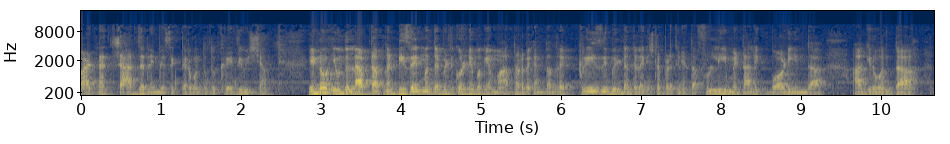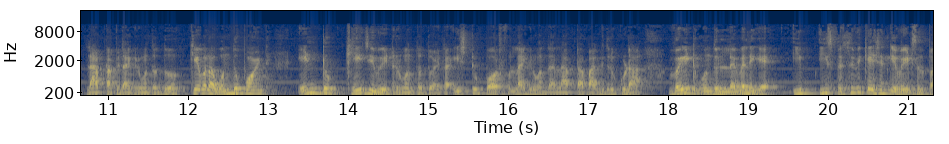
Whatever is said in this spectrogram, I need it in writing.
ವ್ಯಾಟ್ನ ಚಾರ್ಜರ್ ನಿಮಗೆ ಸಿಗ್ತಾ ಇರುವಂಥದ್ದು ಕ್ರೇಜಿ ವಿಷಯ. ಇನ್ನು ಈ ಒಂದು ಲ್ಯಾಪ್ಟಾಪ್ನ ಡಿಸೈನ್ ಮತ್ತೆ ಬಿಲ್ಡ್ ಕ್ವಾಲಿಟಿ ಬಗ್ಗೆ ಮಾತನಾಡಬೇಕಂತಂದ್ರೆ ಕ್ರೇಜಿ ಬಿಲ್ಡ್ ಅಂತ ಹೇಳಕ್ಕೆ ಇಷ್ಟಪಡ್ತೀನಿ. ಅಂತ ಫುಲ್ಲಿ ಮೆಟಾಲಿಕ್ ಬಾಡಿಯಿಂದ ಆಗಿರುವಂತ ಲ್ಯಾಪ್ಟಾಪ್ ಇದಾಗಿರುವಂಥದ್ದು. ಕೇವಲ ಒಂದು ಪಾಯಿಂಟ್ ಎಂಟು ಕೆ ಜಿ ವೆಯ್ಟ್ ಇರುವಂಥದ್ದು ಆಯಿತಾ? ಇಷ್ಟು ಪವರ್ಫುಲ್ ಆಗಿರುವಂಥ ಲ್ಯಾಪ್ಟಾಪ್ ಆಗಿದ್ರೂ ಕೂಡ ವೆಯ್ಟ್ ಒಂದು ಲೆವೆಲ್ಗೆ ಈ ಈ ಸ್ಪೆಸಿಫಿಕೇಶನ್ಗೆ ವೆಯ್ಟ್ ಸ್ವಲ್ಪ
